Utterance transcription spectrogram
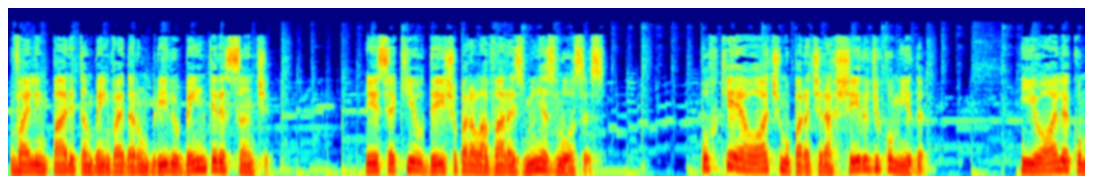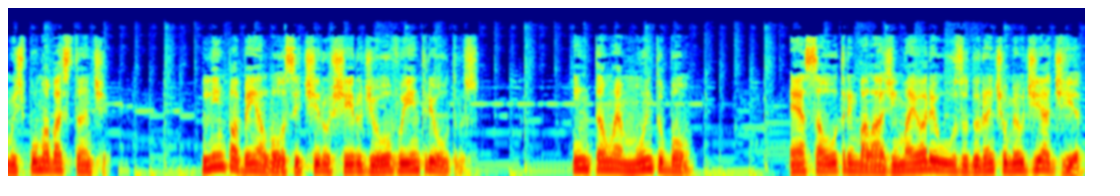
Vai limpar e também vai dar um brilho bem interessante. Esse aqui eu deixo para lavar as minhas louças. Porque é ótimo para tirar cheiro de comida. E olha como espuma bastante. Limpa bem a louça e tira o cheiro de ovo e entre outros. Então é muito bom. Essa outra embalagem maior eu uso durante o meu dia a dia.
